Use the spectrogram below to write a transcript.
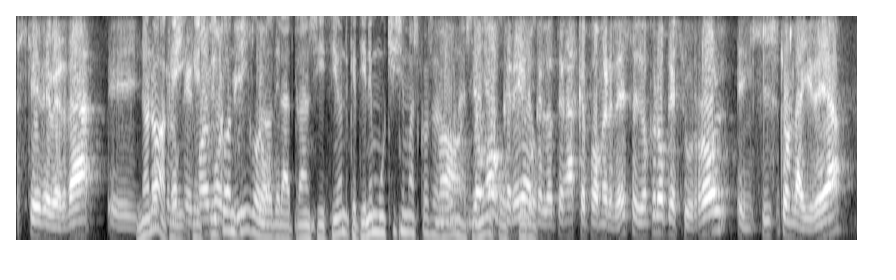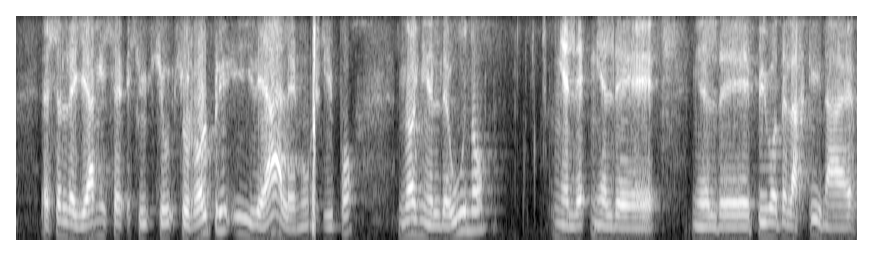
Es que de verdad. Eh, no, no, que, estoy contigo, lo de la transición, que tiene muchísimas cosas buenas. Yo no creo que lo tengas que poner de eso. Yo creo que su rol, insisto en la idea, es el de Giannis. Su, su, rol ideal en un equipo no es ni el de uno, ni el de, ni el de, ni el de pivot de la esquina, eh,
